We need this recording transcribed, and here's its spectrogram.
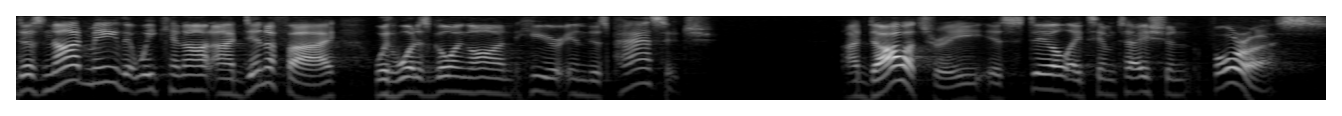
does not mean that we cannot identify with what is going on here in this passage. Idolatry is still a temptation for us.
